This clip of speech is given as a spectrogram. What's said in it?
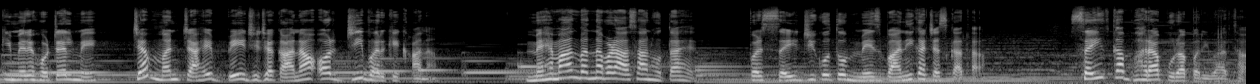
कि मेरे होटल में जब मन चाहे बेझिझक आना और जी भर के खाना। मेहमान बनना बड़ा आसान होता है। पर सईद जी को तो मेजबानी का चस्का था। सईद का भरा पूरा परिवार था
